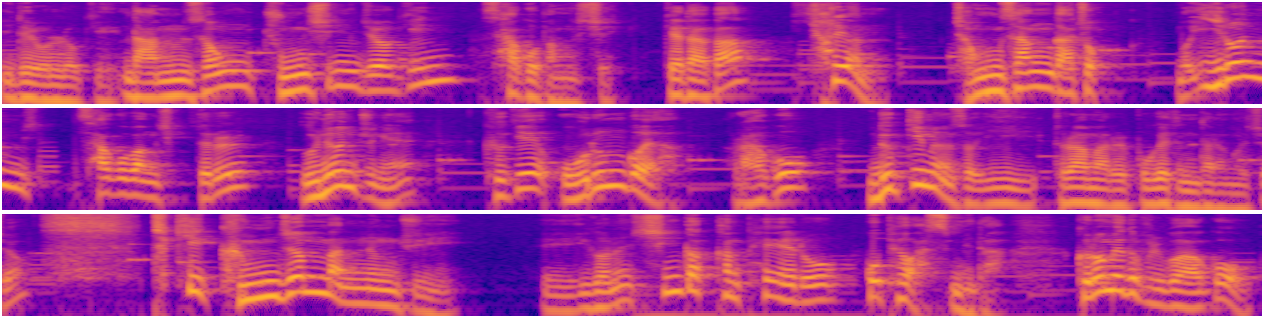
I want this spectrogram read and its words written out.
이데올로기, 남성 중심적인 사고방식, 게다가 혈연, 정상가족, 뭐 이런 사고방식들을 은연중에 그게 옳은 거야 라고 느끼면서 이 드라마를 보게 된다는 거죠. 특히 금전 만능주의, 예, 이거는 심각한 폐해로 꼽혀왔습니다. 그럼에도 불구하고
